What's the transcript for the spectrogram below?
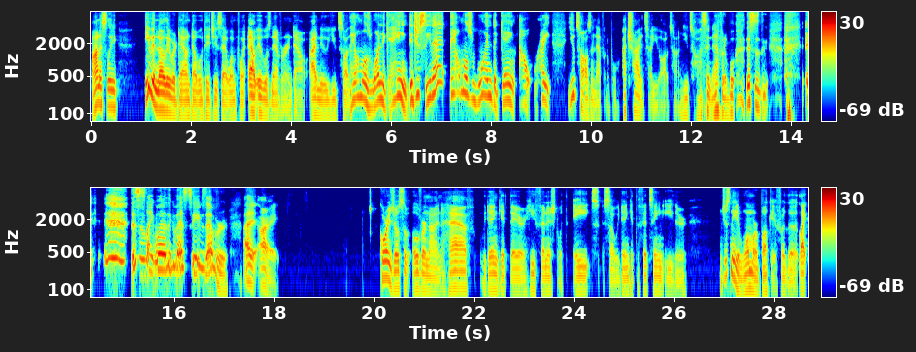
honestly, even though they were down double digits at one point, it was never in doubt. I knew Utah. They almost won the game. Did you see that? They almost won the game outright. Utah's inevitable. I try to tell you all the time. Utah's inevitable. This is the this is like one of the best teams ever. I all right. Cory Joseph over nine and a half. We didn't get there. He finished with eight, so we didn't get the 15 either. We just needed one more bucket for the like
